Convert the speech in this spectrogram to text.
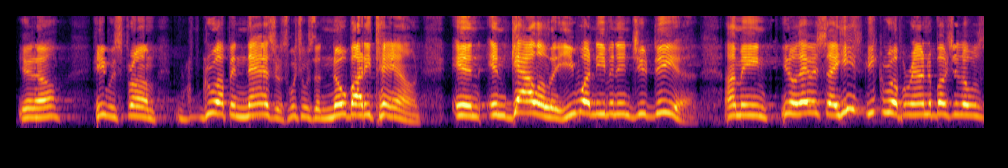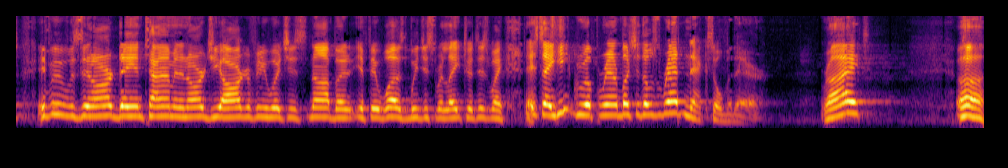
you know. He was from, grew up in Nazareth, which was a nobody town in, in Galilee. He wasn't even in Judea. I mean, you know, they would say he, he grew up around a bunch of those, if it was in our day and time and in our geography, which is not, but if it was, we just relate to it this way. They say he grew up around a bunch of those rednecks over there, right? Uh,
